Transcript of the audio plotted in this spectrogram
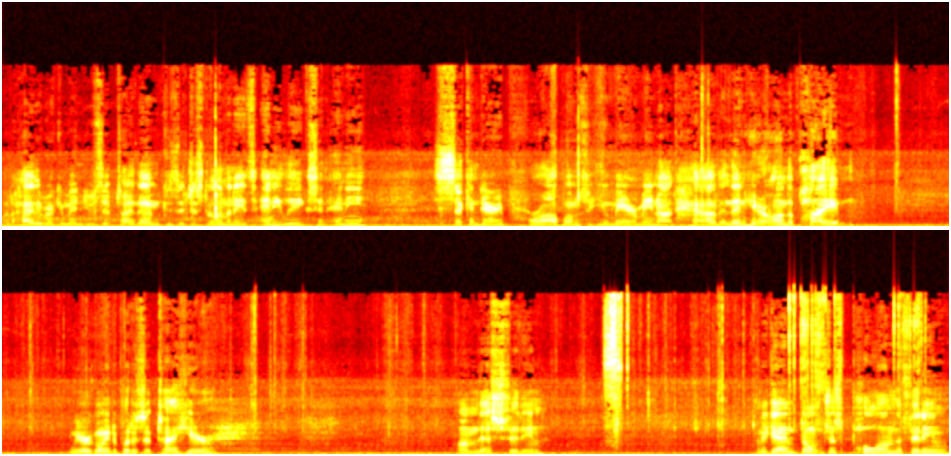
But I highly recommend you zip tie them because it just eliminates any leaks and any secondary problems that you may or may not have. And then here on the pipe, we are going to put a zip tie here on this fitting. And again, don't just pull on the fitting,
